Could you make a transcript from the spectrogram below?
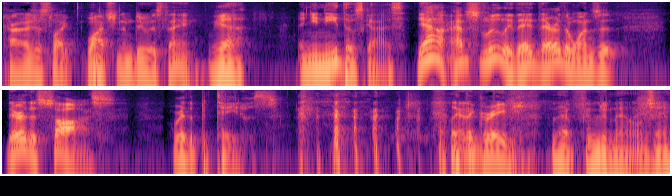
kind of just like watching him do his thing. Yeah. And you need those guys. Yeah, absolutely. They they're the ones that they're the sauce. We're the potatoes. they're the gravy. That food analogy.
